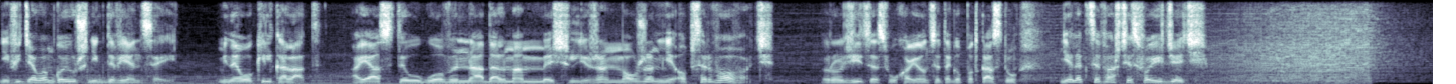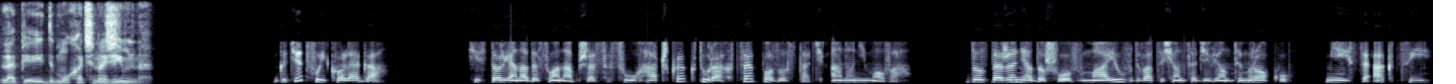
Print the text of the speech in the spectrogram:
Nie widziałam go już nigdy więcej. Minęło kilka lat, a ja z tyłu głowy nadal mam myśli, że może mnie obserwować. Rodzice słuchający tego podcastu, nie lekceważcie swoich dzieci. Lepiej dmuchać na zimne. Gdzie twój kolega? Historia nadesłana przez słuchaczkę, która chce pozostać anonimowa. Do zdarzenia doszło w maju w 2009 roku. Miejsce akcji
